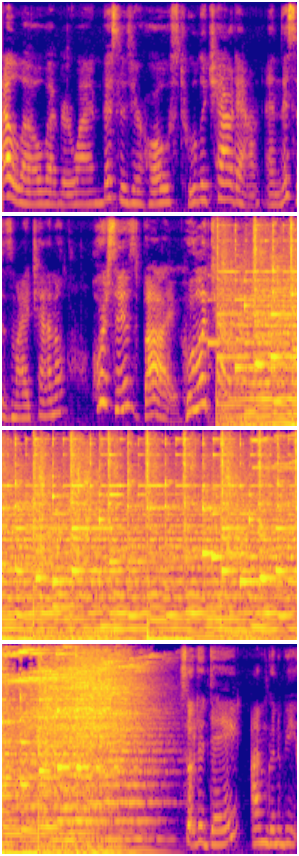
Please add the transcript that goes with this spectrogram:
Hello everyone, this is your host Hula Chowdown and this is my channel Horses by Hula Chowdown. So today I'm going to be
